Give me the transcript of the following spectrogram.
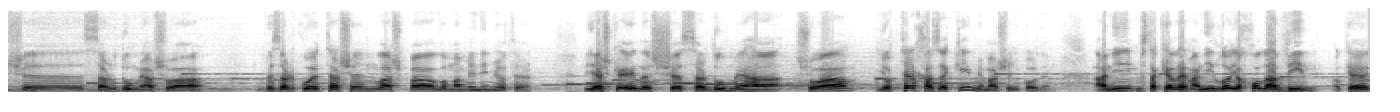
ששרדו מהשואה וזרקו את השם להשפעה, לא מאמינים יותר. ויש כאלה ששרדו מהשואה יותר חזקים ממה שהיו קודם. אני מסתכל עליהם, אני לא יכול להבין, אוקיי?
